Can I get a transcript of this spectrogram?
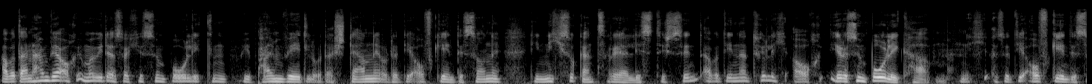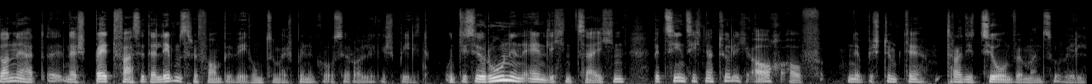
Aber dann haben wir auch immer wieder solche Symboliken wie Palmwedel oder Sterne oder die aufgehende Sonne, die nicht so ganz realistisch sind, aber die natürlich auch ihre Symbolik haben. Nicht? Also die aufgehende Sonne hat in der Spätphase der Lebensreformbewegung zum Beispiel eine große Rolle gespielt. Und diese runenähnlichen Zeichen beziehen sich natürlich auch auf eine bestimmte Tradition, wenn man so will.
